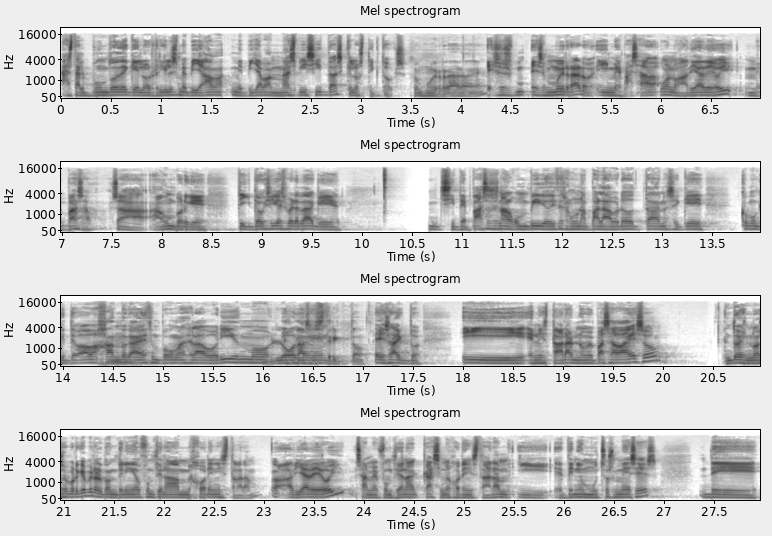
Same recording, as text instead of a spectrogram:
hasta el punto de que los reels me pillaban, me pillaban más visitas que los TikToks. Eso es muy raro, ¿eh? Eso es, es muy raro y me pasa, bueno, a día de hoy me pasa. O sea, aún porque TikTok sí que es verdad que si te pasas en algún vídeo, dices alguna palabrota, no sé qué, como que te va bajando cada vez un poco más el algoritmo. Mm. Es más también- estricto. Exacto. Y en Instagram no me pasaba eso. Entonces, no sé por qué, pero el contenido funcionaba mejor en Instagram. A día de hoy, o sea, me funciona casi mejor en Instagram y he tenido muchos meses de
